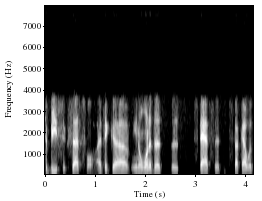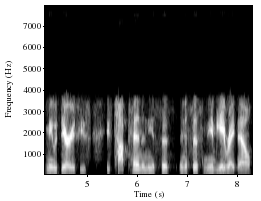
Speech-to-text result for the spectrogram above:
to be successful. I think uh, you know one of the the stats that stuck out with me with Darius, he's he's top ten in the assists in assists in the NBA right now.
